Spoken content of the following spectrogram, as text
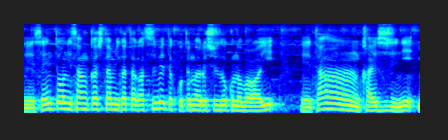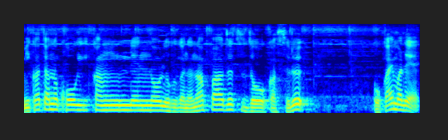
えー戦闘に参加した味方が全て異なる種族の場合、えーターン開始時に味方の攻撃関連能力が7%ずつ増加する5回まで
